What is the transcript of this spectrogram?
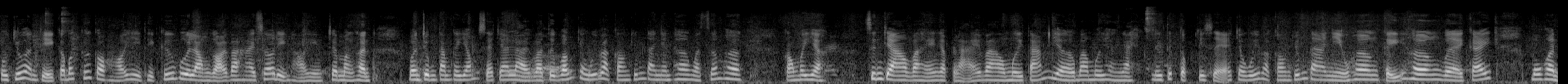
Cô chú anh chị có bất cứ câu hỏi gì thì cứ vui lòng gọi vào hai số điện thoại hiện trên màn hình. Bên trung tâm cây giống sẽ trả lời và tư vấn cho quý bà con chúng ta nhanh hơn và sớm hơn. Còn bây giờ Xin chào và hẹn gặp lại vào 18 giờ 30 hàng ngày. Ly tiếp tục chia sẻ cho quý bà con chúng ta nhiều hơn, kỹ hơn về cái mô hình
